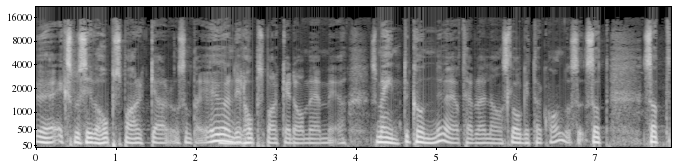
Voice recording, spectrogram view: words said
Eh, explosiva hoppsparkar och sånt där. Jag gör en del hoppsparkar idag med, med, som jag inte kunde när jag tävlade i landslaget taekwondo. Så, så att, så att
